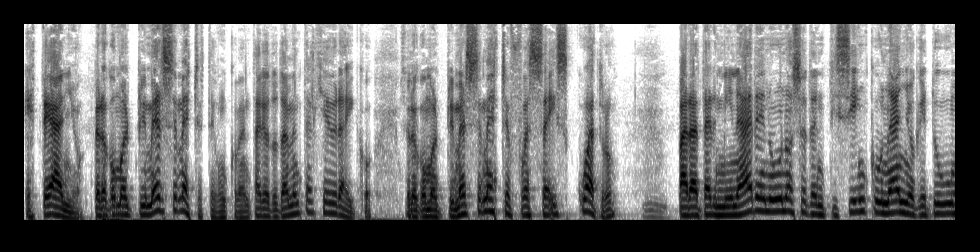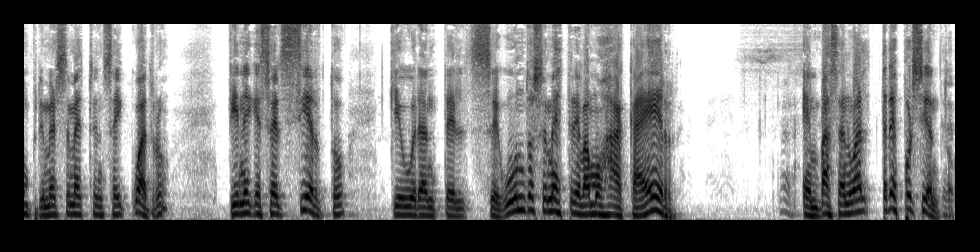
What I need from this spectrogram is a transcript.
este año, pero como el primer semestre, este es un comentario totalmente algebraico, pero como el primer semestre fue 6,4, para terminar en 1,75 un año que tuvo un primer semestre en 6,4, tiene que ser cierto que durante el segundo semestre vamos a caer en base anual 3%.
